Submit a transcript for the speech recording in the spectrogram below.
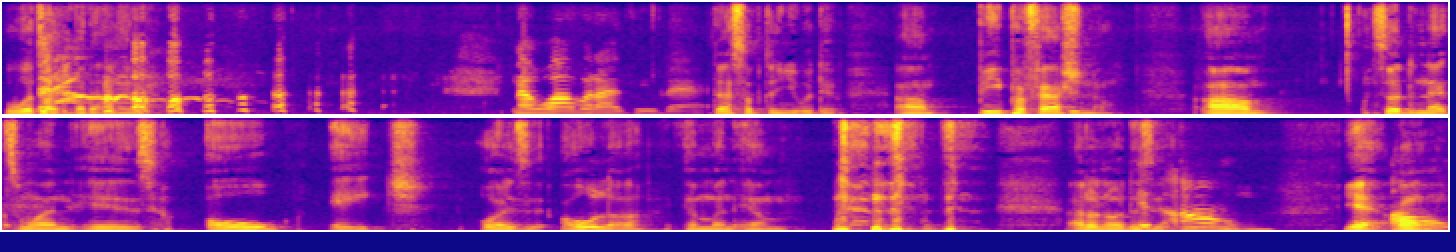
But we'll talk about that later. Now, why would I do that? That's something you would do. Um, be professional. Um, so the next one is O H or is it Ola M and M? I don't know what is It's it. on. Yeah, Om.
